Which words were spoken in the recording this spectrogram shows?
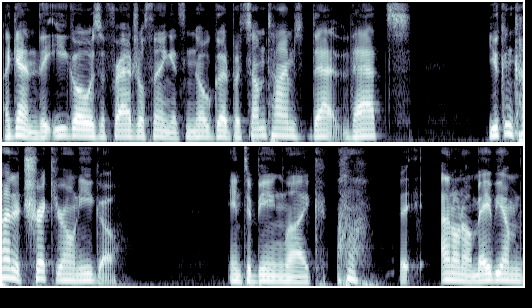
again, the ego is a fragile thing. It's no good, but sometimes that that's you can kind of trick your own ego into being like I don't know, maybe I'm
